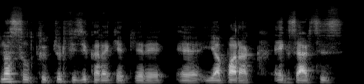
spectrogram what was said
nasıl kültür fizik hareketleri e, yaparak egzersiz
